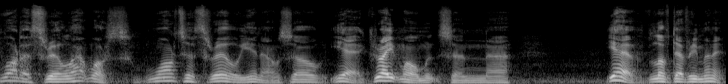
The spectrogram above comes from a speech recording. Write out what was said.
what a thrill that was. What a thrill, you know. So, yeah, great moments and, uh, yeah, loved every minute.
